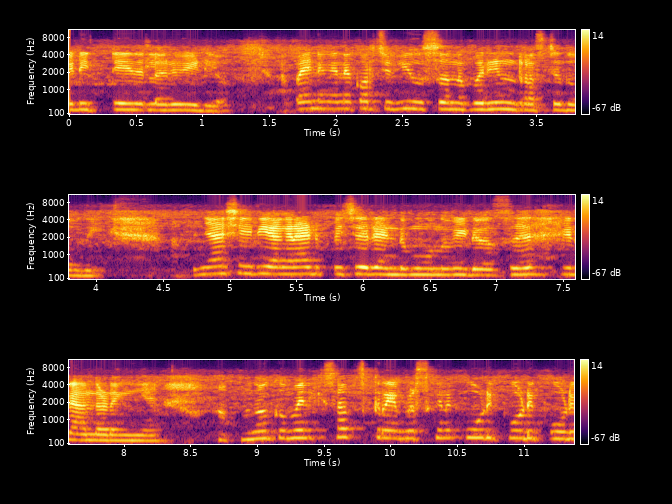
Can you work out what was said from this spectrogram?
എഡിറ്റ് ചെയ്തിട്ടുള്ള ഒരു വീഡിയോ അപ്പോൾ അതിനിങ്ങനെ കുറച്ച് വ്യൂസ് വന്നപ്പോൾ ഒരു ഇൻട്രസ്റ്റ് തോന്നി. അപ്പം ഞാൻ ശരി അങ്ങനെ അടുപ്പിച്ച് രണ്ട് മൂന്ന് വീഡിയോസ് ഇടാൻ തുടങ്ങി അപ്പോൾ നോക്കുമ്പോൾ എനിക്ക് സബ്സ്ക്രൈബേഴ്സ് ഇങ്ങനെ കൂടി കൂടി കൂടി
